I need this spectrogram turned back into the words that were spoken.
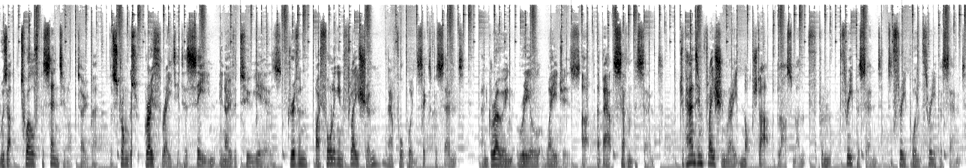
was up 12% in October, the strongest growth rate it has seen in over two years, driven by falling inflation, now 4.6%, and growing real wages, up about 7%. Japan's inflation rate notched up last month from 3% to 3.3%,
